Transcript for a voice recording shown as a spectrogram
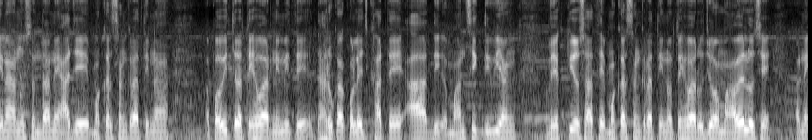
એના અનુસંધાને આજે મકર સંક્રાંતિના પવિત્ર તહેવાર નિમિત્તે ધારુકા કોલેજ ખાતે આ માનસિક દિવ્યાંગ વ્યક્તિઓ સાથે મકર સંક્રાંતિનો તહેવાર ઉજવવામાં આવેલો છે અને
